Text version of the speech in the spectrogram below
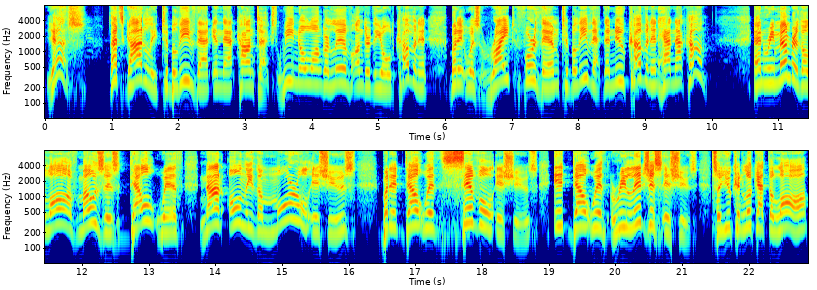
Yes. That's godly to believe that in that context. We no longer live under the old covenant, but it was right for them to believe that. The new covenant had not come. And remember, the law of Moses dealt with not only the moral issues, but it dealt with civil issues, it dealt with religious issues. So you can look at the law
